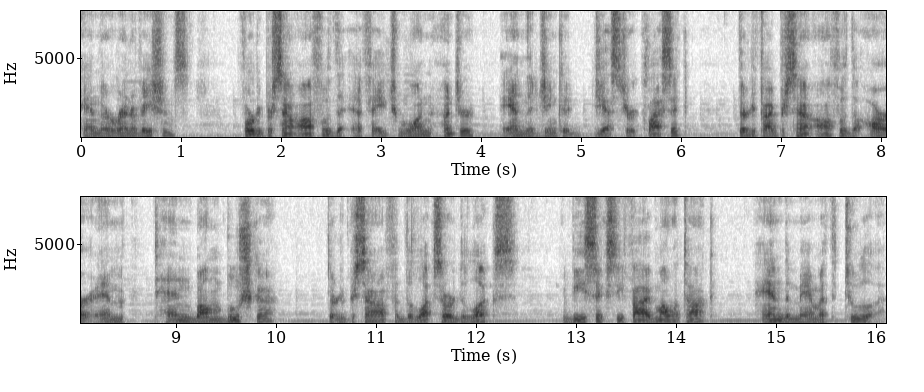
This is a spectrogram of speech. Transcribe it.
and their renovations, 40% off of the FH1 Hunter and the Dinka Jester Classic, 35% off of the RM10 Bombushka, 30% off of the Luxor Deluxe, V65 Molotok, and the Mammoth Tula,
